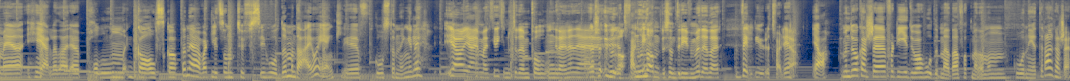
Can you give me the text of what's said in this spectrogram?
med hele der pollengalskapen. Jeg har vært litt sånn tufs i hodet, men det er jo egentlig god stemning, eller? Ja, jeg merker ikke noe til den pollengreiene. Det, Det er så urettferdig. noen andre som driver med det der. Veldig urettferdig. Ja. ja. Men du har kanskje, fordi du har hodet med deg, fått med deg noen gode nyheter, da, kanskje?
